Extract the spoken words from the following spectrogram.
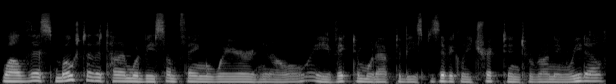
while this most of the time would be something where you know a victim would have to be specifically tricked into running readelf,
